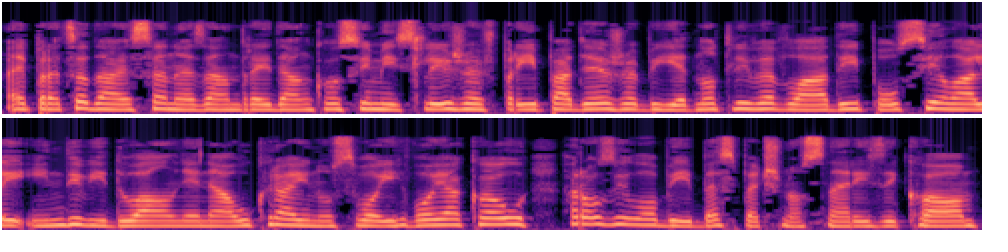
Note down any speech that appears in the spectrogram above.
Aj predseda SNS Andrej Danko si myslí, že v prípade, že by jednotlivé vlády posielali individuálne na Ukrajinu svojich vojakov, hrozilo by bezpečnostné riziko.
